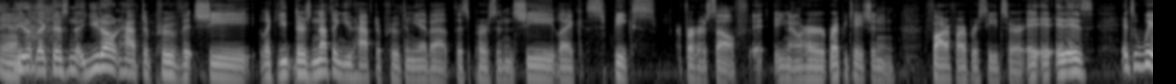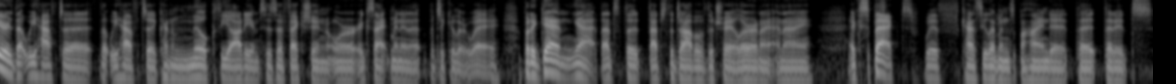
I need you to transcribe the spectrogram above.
Yeah. you don't, like there's no you don't have to prove that she like you. There's nothing you have to prove to me about this person. She like speaks for herself. It- you know, her reputation far far precedes her. It, it, it is it's weird that we have to that we have to kind of milk the audience's affection or excitement in a particular way. But again, yeah, that's the that's the job of the trailer, and I and I expect with Kasi Lemmons behind it that that it's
